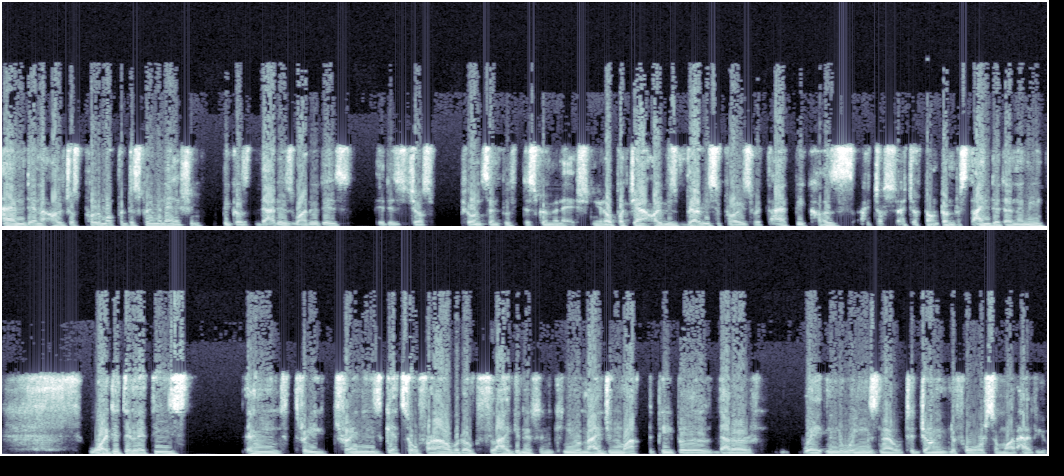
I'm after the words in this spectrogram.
and then I'll just pull them up for discrimination because that is what it is. It is just pure and simple discrimination, you know. But yeah, I was very surprised with that because I just, I just don't understand it. And I mean, why did they let these and three trainees get so far without flagging it. And can you imagine what the people that are waiting in the wings now to join the force and what have you,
